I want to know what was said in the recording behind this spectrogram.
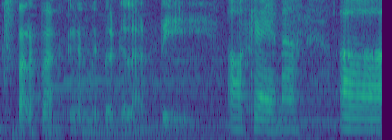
Starbucks dengan metode latte. Oke, nah eh,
